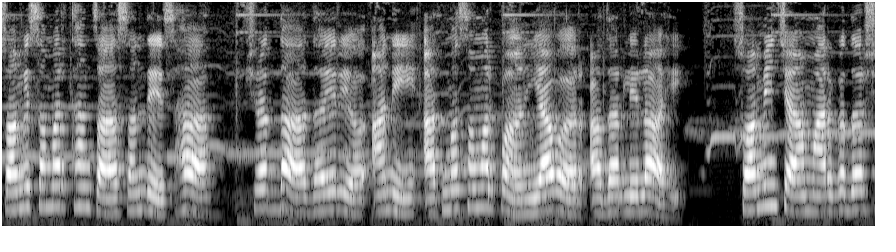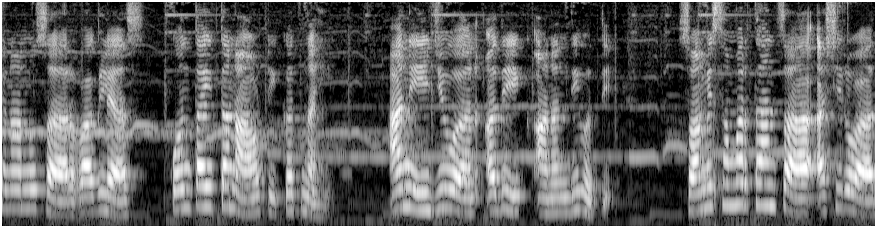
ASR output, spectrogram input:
स्वामी समर्थांचा संदेश हा श्रद्धा धैर्य आणि आत्मसमर्पण यावर आधारलेला आहे. स्वामींच्या मार्गदर्शनानुसार वागल्यास कोणताही तणाव टिकत नाही आणि जीवन अधिक आनंदी होते. स्वामी समर्थांचा आशीर्वाद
